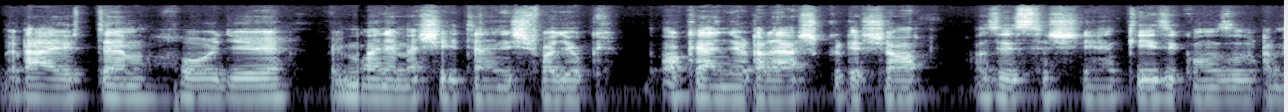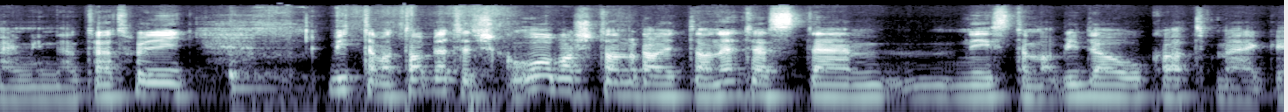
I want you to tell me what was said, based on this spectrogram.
rájöttem, hogy, hogy majdnem esélytelen is vagyok, akár nyaraláskor és a, az összes ilyen kézi konzolra, meg minden. Tehát, hogy így vittem a tabletet, és akkor olvastam rajta, neteztem, néztem a videókat, meg,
